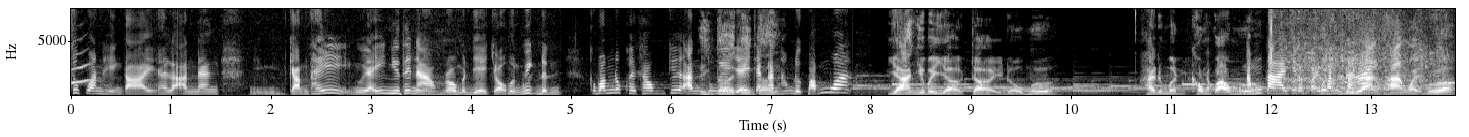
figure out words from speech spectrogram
xúc của anh hiện tại hay là anh đang cảm thấy người ấy như thế nào? Rồi mình về chỗ mình quyết định có bấm nút hay không? Chứ anh Tiến tôi tới, như vậy chắc tới. anh không được bấm quá. Giá như bây giờ trời đổ mưa. Hai đứa mình không có áo mưa. Nắm tay chứ đâu phải mình phải đi lang thang ngoài mưa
